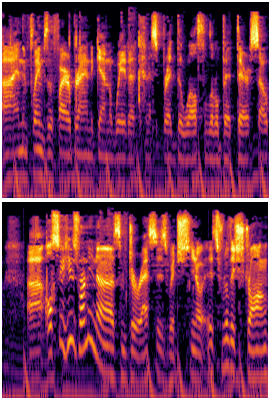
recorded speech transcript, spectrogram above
uh, and then Flames of the Firebrand again, a way to kind of spread the wealth a little bit there. So, uh, also he was running uh, some duresses, which you know it's really strong.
